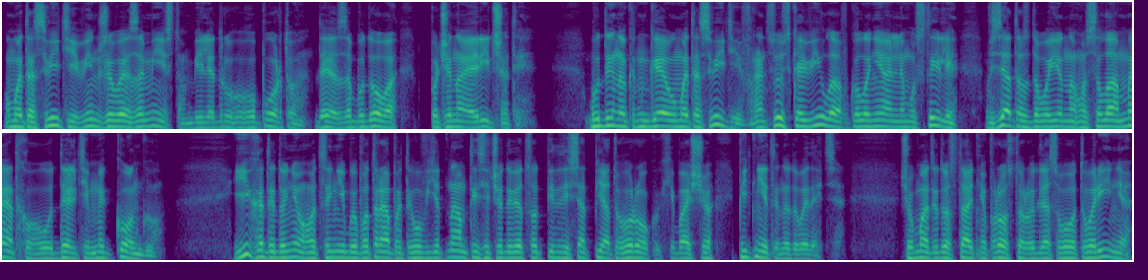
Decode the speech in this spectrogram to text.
У метасвіті він живе за містом біля другого порту, де забудова починає рідшати. Будинок НГ у метасвіті, французька віла в колоніальному стилі, взята з довоєнного села Метхо у Дельті Мекконгу. Їхати до нього це ніби потрапити у В'єтнам 1955 року, хіба що пітніти не доведеться. Щоб мати достатньо простору для свого творіння,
